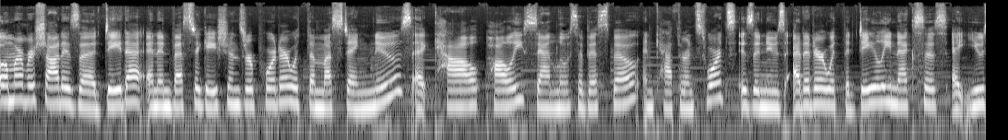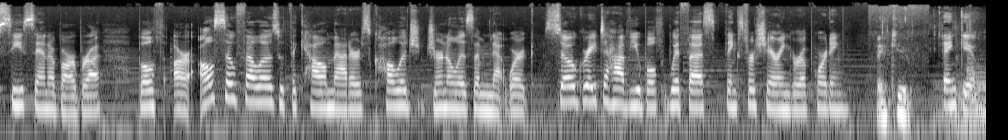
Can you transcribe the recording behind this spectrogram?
Omar Rashad is a data and investigations reporter with the Mustang News at Cal Poly San Luis Obispo, and Catherine Swartz is a news editor with the Daily Nexus at UC Santa Barbara. Both are also fellows with the Cal Matters College Journalism Network. So great to have you both with us. Thanks for sharing your reporting. Thank you. Thank you.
